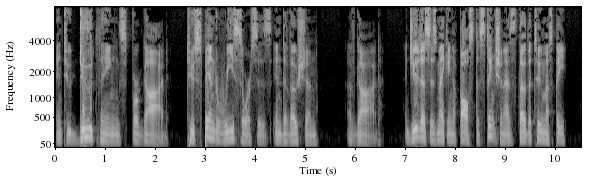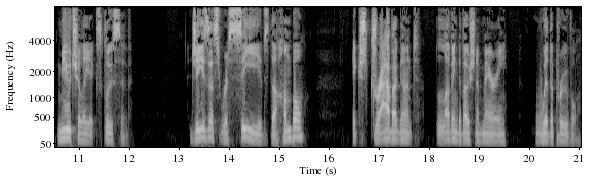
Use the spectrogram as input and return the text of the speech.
and to do things for God, to spend resources in devotion of God. Judas is making a false distinction as though the two must be mutually exclusive. Jesus receives the humble, extravagant, loving devotion of Mary with approval.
